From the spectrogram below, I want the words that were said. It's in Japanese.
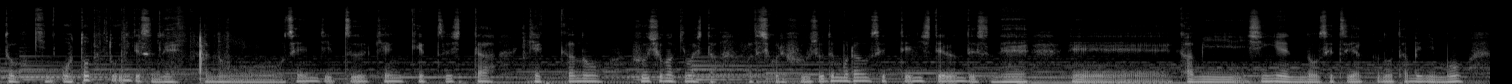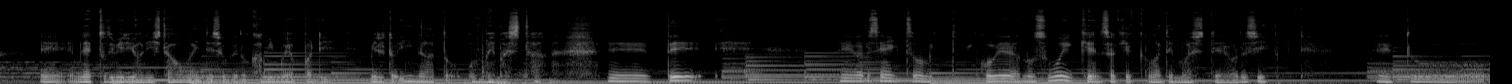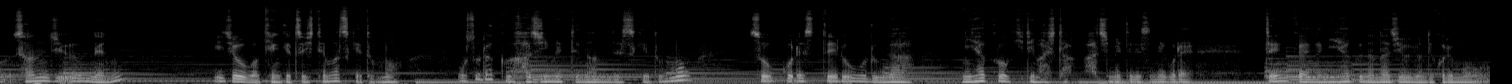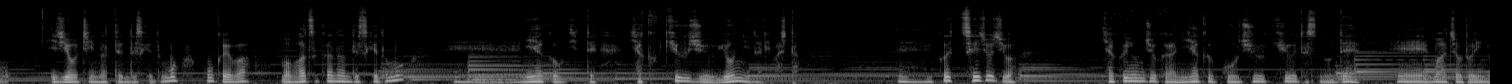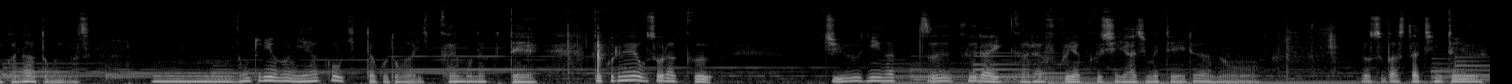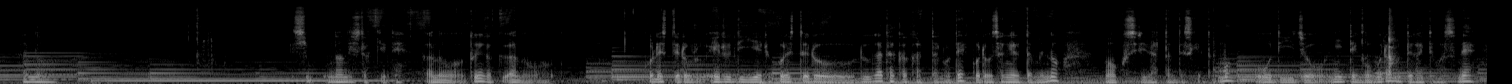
とおとといですね、あの先日献血した結果の封書が来ました。私これ封書でもらう設定にしてるんですね、えー、紙資源の節約のためにも、えー、ネットで見るようにした方がいいんでしょうけど紙もやっぱり見るといいなと思いました、えー、で、え、私がいつも見てこれあのすごい検査結果が出まして私えっ、ー、と30年以上は献血してますけどもおそらく初めてなんですけども総コレステロールが200を切りました。初めてですねこれ。前回が274でこれも異常値になってるんですけども今回はまあわずかなんですけども、えー、200を切って194になりました、えー、これ正常値は140から259ですので、えー、まあちょうどいいのかなと思います。うーん本当にあの200を切ったことが1回もなくてでこれおそらく12月くらいから服薬し始めているあのロスバスタチンというあの何でしたっけねあのとにかくあのコレステロール LDL コレステロールが高かったのでこれを下げるための、ま、お薬だったんですけども OD 上 2.5g って書いてますね。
